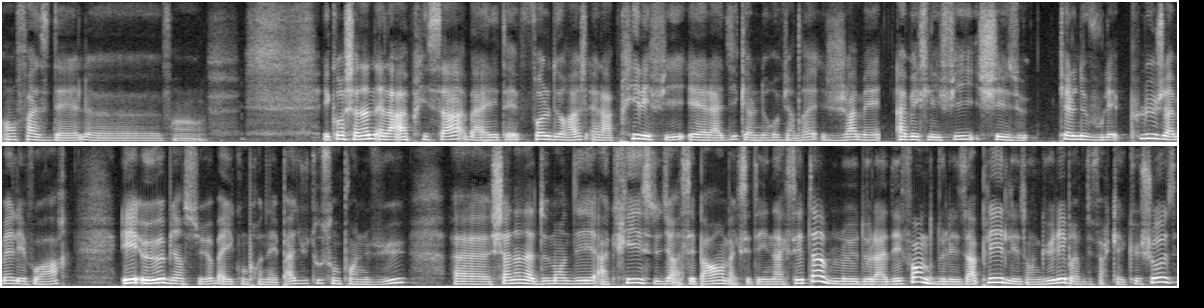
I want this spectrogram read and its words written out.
en face d'elle. Et quand Shannon, elle a appris ça, bah, elle était folle de rage. Elle a pris les filles et elle a dit qu'elle ne reviendrait jamais avec les filles chez eux, qu'elle ne voulait plus jamais les voir. Et eux, bien sûr, bah, ils comprenaient pas du tout son point de vue. Euh, Shannon a demandé à Chris de dire à ses parents bah, que c'était inacceptable de la défendre, de les appeler, de les engueuler, bref, de faire quelque chose.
